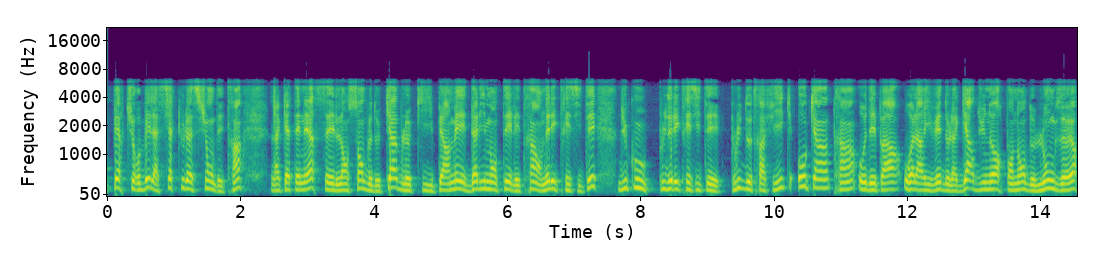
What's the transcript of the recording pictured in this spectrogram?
perturber la circulation des trains. La caténaire, c'est l'ensemble de câbles qui permet d'alimenter les trains en électricité. Du coup, plus d'électricité, plus de trafic, aucun train au départ ou à l'arrivée de la gare du Nord pendant de longues heures,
